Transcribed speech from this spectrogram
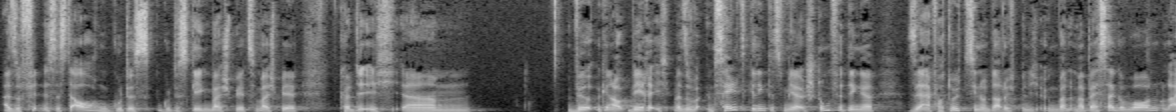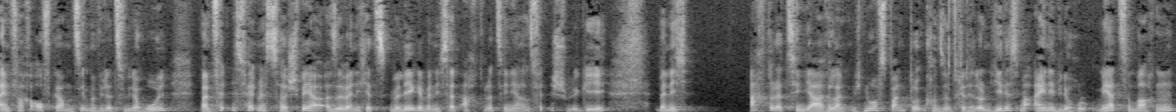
Also Fitness ist da auch ein gutes, gutes Gegenbeispiel. Zum Beispiel könnte ich, ähm, wir, genau, wäre ich, also im Sales gelingt es mir, stumpfe Dinge sehr einfach durchziehen und dadurch bin ich irgendwann immer besser geworden und einfach Aufgaben und sie immer wieder zu wiederholen. Beim Fitness fällt mir das total schwer. Also wenn ich jetzt überlege, wenn ich seit acht oder zehn Jahren ins Fitnessstudio gehe, wenn ich acht oder zehn Jahre lang mich nur aufs Bankdrücken konzentriert hätte und jedes Mal eine Wiederholung mehr zu machen,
